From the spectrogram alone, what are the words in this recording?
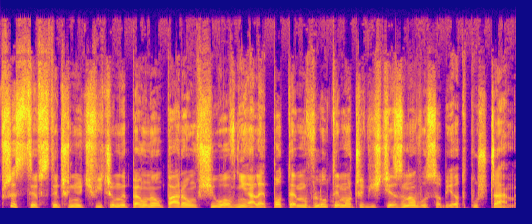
Wszyscy w styczniu ćwiczymy pełną parą w siłowni, ale potem w lutym oczywiście znowu sobie odpuszczamy.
